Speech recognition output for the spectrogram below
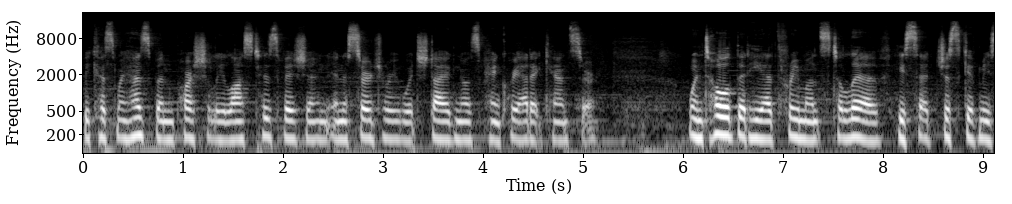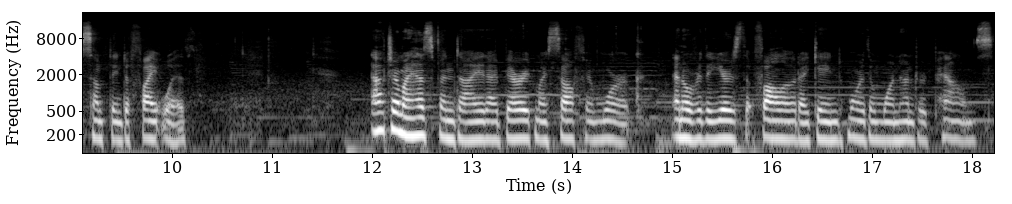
because my husband partially lost his vision in a surgery which diagnosed pancreatic cancer. When told that he had three months to live, he said, just give me something to fight with. After my husband died, I buried myself in work, and over the years that followed, I gained more than 100 pounds.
